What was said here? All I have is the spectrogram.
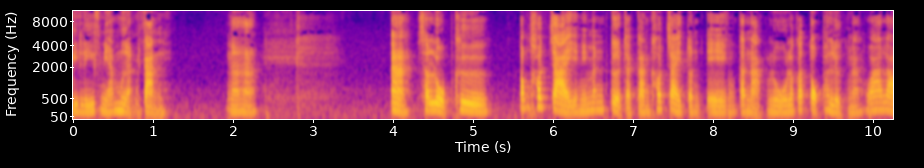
belief เนี้ยเหมือนกันนะคะอะสรุปคือต้องเข้าใจอันนี้มันเกิดจากการเข้าใจตนเอง ตระหนักรู้แล้วก็ตกผลึกนะว่าเรา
